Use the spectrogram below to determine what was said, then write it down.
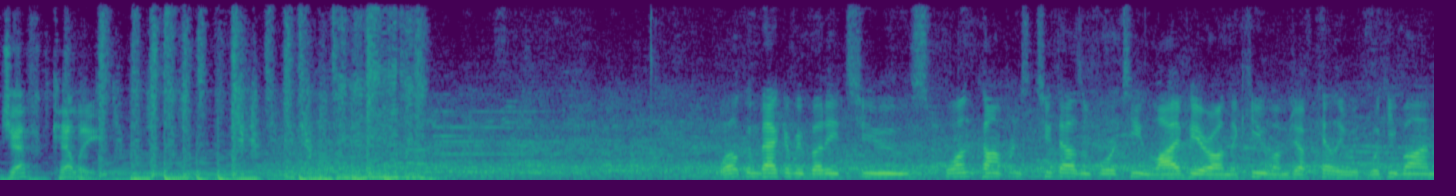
Jeff Kelly. Welcome back everybody to Splunk Conference 2014, live here on theCUBE. I'm Jeff Kelly with Wikibon.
